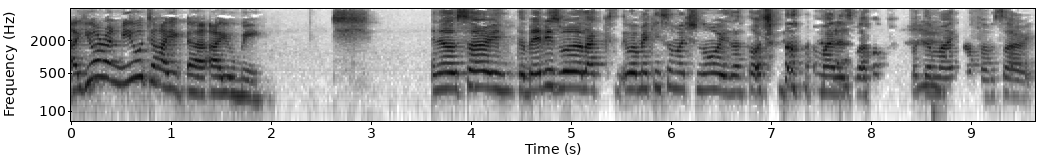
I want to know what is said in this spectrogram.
Uh, you're on mute, Ay- uh, Ayumi. I know, sorry. The babies were like, they were making so much noise. I thought I might as well put the mic off. I'm sorry.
